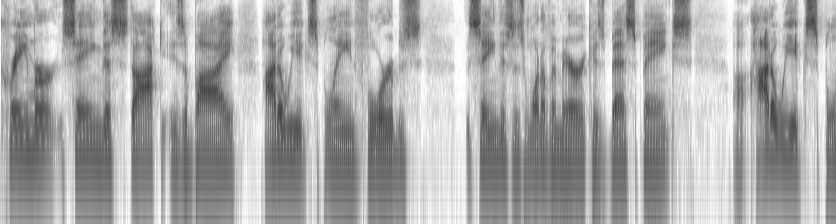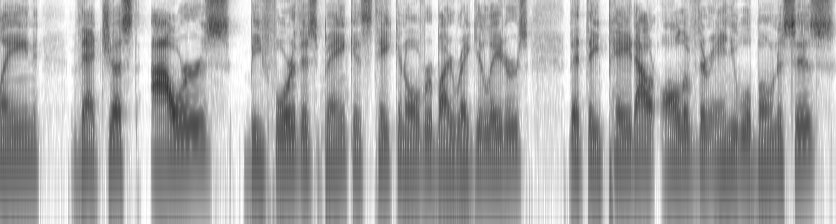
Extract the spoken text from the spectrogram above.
Cramer saying this stock is a buy? How do we explain Forbes saying this is one of America's best banks? Uh, how do we explain that just hours before this bank is taken over by regulators, that they paid out all of their annual bonuses?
